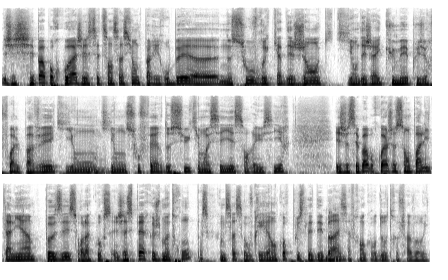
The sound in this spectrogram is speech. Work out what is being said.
je ne sais pas pourquoi, j'ai cette sensation que Paris-Roubaix euh, ne s'ouvre qu'à des gens qui, ont déjà écumé plusieurs fois le pavé, qui ont, mmh. qui ont souffert dessus, qui ont essayé sans réussir. Et je ne sais pas pourquoi, je ne sens pas l'Italien peser sur la course. J'espère que je me trompe, parce que comme ça, ça ouvrirait encore plus les débats mmh. et ça ferait encore d'autres favoris.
